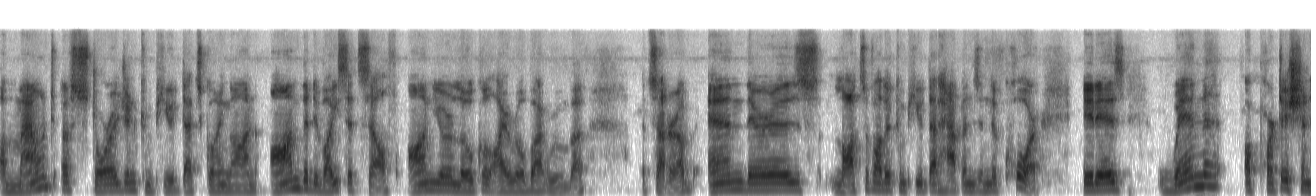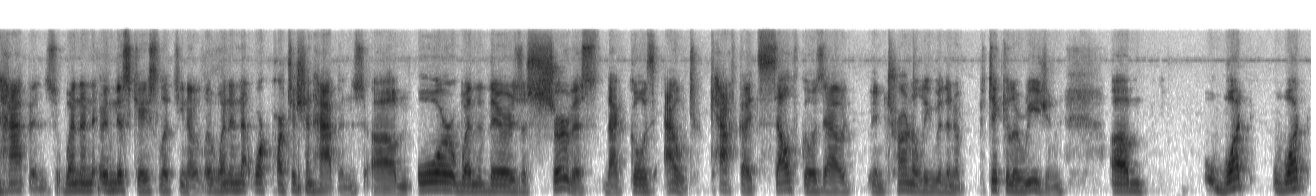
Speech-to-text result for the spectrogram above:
amount of storage and compute that's going on on the device itself, on your local iRobot Roomba, etc. And there is lots of other compute that happens in the core. It is when a partition happens, when in, in this case, let's, you know, when a network partition happens, um, or when there is a service that goes out, Kafka itself goes out internally within a particular region, um, what what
